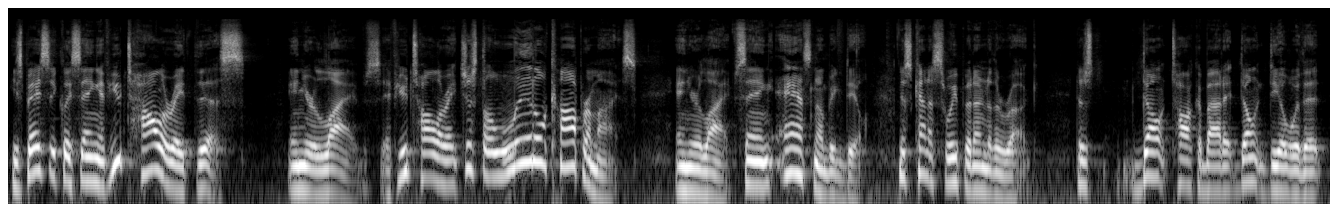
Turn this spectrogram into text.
He's basically saying if you tolerate this in your lives, if you tolerate just a little compromise in your life, saying, eh, it's no big deal, just kind of sweep it under the rug just don't talk about it, don't deal with it.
